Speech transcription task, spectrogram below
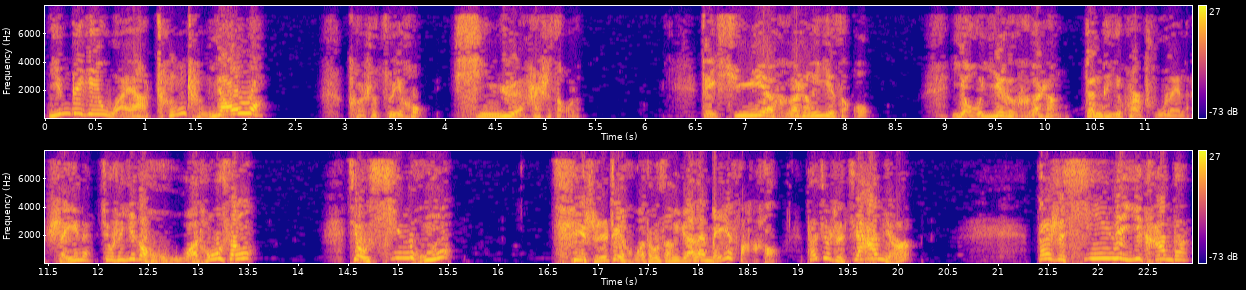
您得给我呀撑撑腰啊！可是最后新月还是走了。这新月和尚一走，有一个和尚跟他一块出来了。谁呢？就是一个火头僧，叫新红。其实这火头僧原来没法号，他就是家名。但是新月一看他。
